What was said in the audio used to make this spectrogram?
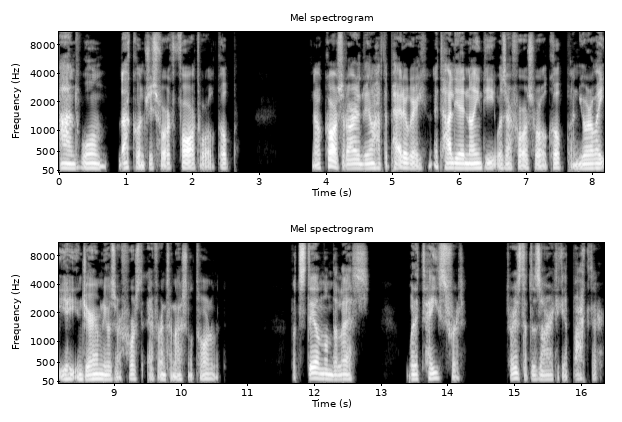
and won that country's fourth, fourth World Cup. Now, of course, with Ireland, we don't have the pedigree. Italia 90 was our first World Cup, and Euro 88 in Germany was our first ever international tournament. But still, nonetheless, with a taste for it, there is that desire to get back there.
